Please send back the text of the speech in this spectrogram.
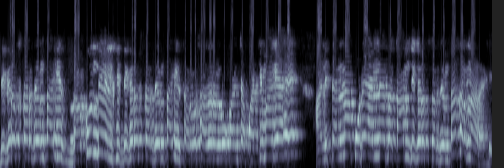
दिग्रसकर जनता ही दाखवून देईल की दिग्रसकर जनता ही सर्वसाधारण लोकांच्या पाठीमागे आहे आणि त्यांना पुढे आणण्याचं काम दिग्रसकर जनता करणार आहे.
